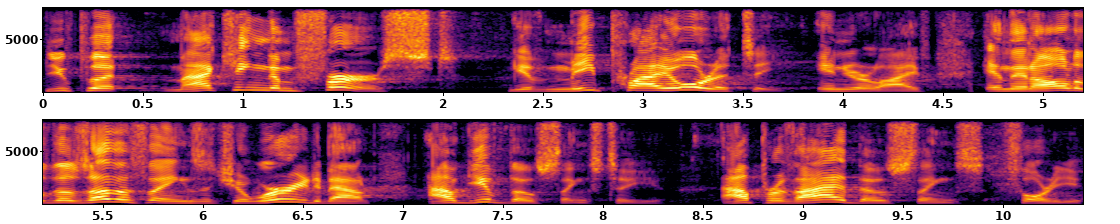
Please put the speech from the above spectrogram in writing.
You put my kingdom first, give me priority in your life, and then all of those other things that you're worried about, I'll give those things to you. I'll provide those things for you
